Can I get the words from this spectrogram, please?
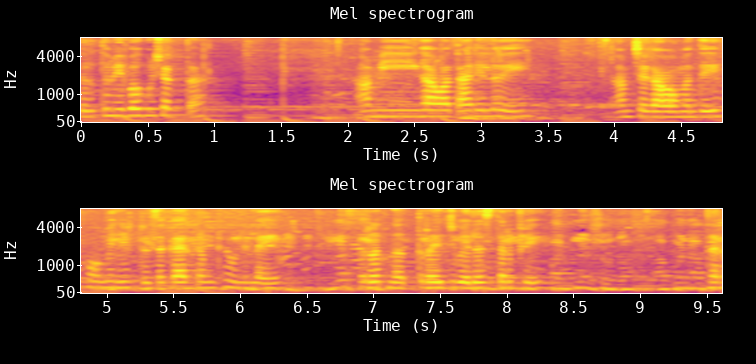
तर तुम्ही बघू शकता आम्ही गावात आलेलो आहे. आमच्या गावामध्ये होम मिनिस्टरचा कार्यक्रम ठेवलेला आहे रत्नत्रय ज्वेलर्सतर्फे तर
